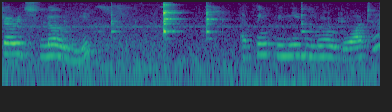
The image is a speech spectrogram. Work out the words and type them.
Stir it slowly. I think we need more water.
